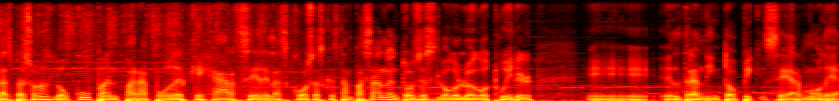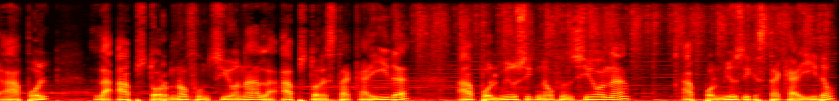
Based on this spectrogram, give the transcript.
las personas lo ocupan para poder quejarse de las cosas que están pasando. Entonces luego luego Twitter eh, el trending topic se armó de Apple. La App Store no funciona la App Store está caída Apple Music no funciona Apple Music está caído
